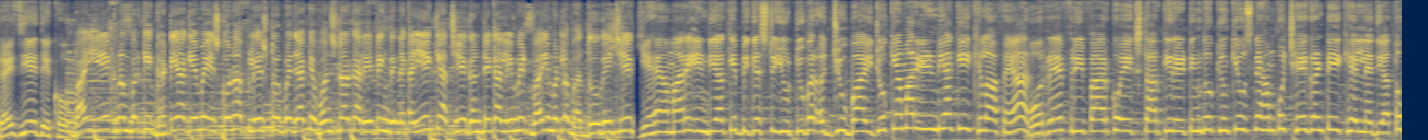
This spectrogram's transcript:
Gas ये देखो। भाई एक नंबर की घटिया गेम है। इसको ना प्ले स्टोर पे जाके वन स्टार का रेटिंग देने का ये क्या छह घंटे का लिमिट भाई मतलब हद हो गई छह। ये है हमारे इंडिया के बिगेस्ट यूट्यूबर अज्जू भाई जो कि हमारे इंडिया के खिलाफ है यार। बोल रहे हैं फ्री फायर को एक स्टार की रेटिंग दो क्योंकि उसने हमको छह घंटे ही खेलने दिया। तो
